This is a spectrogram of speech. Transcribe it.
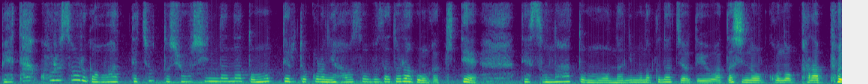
ベタコルソウルが終わってちょっと昇進だなと思ってるところにハウス・オブ・ザ・ドラゴンが来てでその後もう何もなくなっちゃうという私のこの空っぽ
